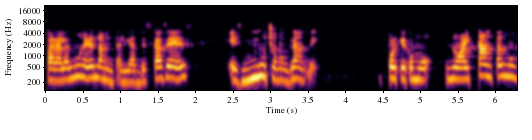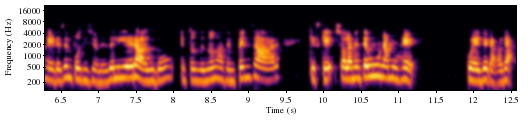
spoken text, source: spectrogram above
para las mujeres la mentalidad de escasez es mucho más grande. Porque como no hay tantas mujeres en posiciones de liderazgo, entonces nos hacen pensar que es que solamente una mujer puede llegar allá.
